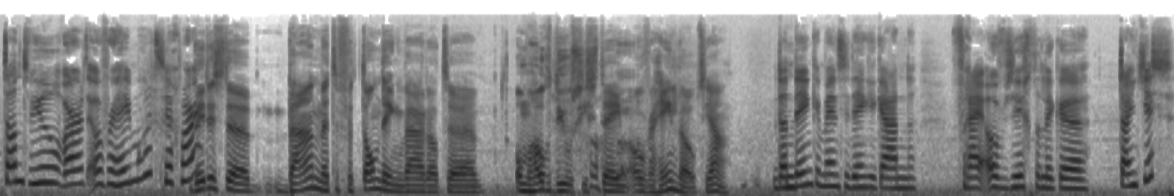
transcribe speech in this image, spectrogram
tandwiel waar het overheen moet, zeg maar? Dit is de baan met de vertanding waar dat uh, omhoogduwsysteem oh. overheen loopt, ja. Dan denken mensen denk ik aan vrij overzichtelijke tandjes.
